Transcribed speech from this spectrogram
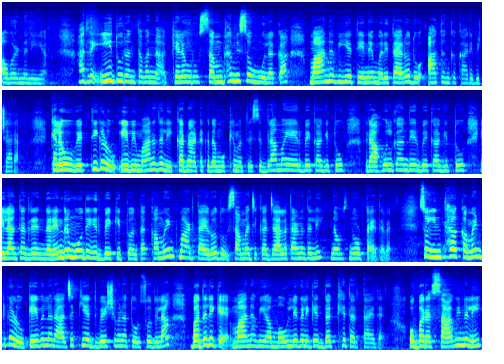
ಅವರ್ಣನೀಯ. ಆದರೆ ಈ ದುರಂತವನ್ನ ಕೆಲವರು ಸಂಭ್ರಮಿಸೋ ಮೂಲಕ ಮಾನವೀಯತೆಯನ್ನೇ ಮರಿತಾ ಇರೋದು ಆತಂಕಕಾರಿ ವಿಚಾರ. ಕೆಲವು ವ್ಯಕ್ತಿಗಳು ಈ ವಿಮಾನದಲ್ಲಿ ಕರ್ನಾಟಕದ ಮುಖ್ಯಮಂತ್ರಿ ಸಿದ್ದರಾಮಯ್ಯ ಇರಬೇಕಾಗಿತ್ತು, ರಾಹುಲ್ ಗಾಂಧಿ ಇರಬೇಕಾಗಿತ್ತು ಇಲ್ಲ ಅಂತಂದ್ರೆ ನರೇಂದ್ರ ಮೋದಿ ಇರಬೇಕಿತ್ತು ಅಂತ ಕಮೆಂಟ್ ಮಾಡ್ತಾ ಇರೋದು ಸಾಮಾಜಿಕ ಜಾಲತಾಣದಲ್ಲಿ ನಾವು ನೋಡ್ತಾ ಇದ್ದೇವೆ. ಸೊ ಇಂಥ ಕಮೆಂಟ್ಗಳು ಕೇವಲ ರಾಜಕೀಯ ದ್ವೇಷವನ್ನು ತೋರಿಸೋದಿಲ್ಲ, ಬದಲಿಗೆ ಮಾನವೀಯ ಮೌಲ್ಯಗಳಿಗೆ ಧಕ್ಕೆ ತರ್ತಾ ಇದೆ. ಒಬ್ಬರ ಸಾವಿನಲ್ಲಿ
